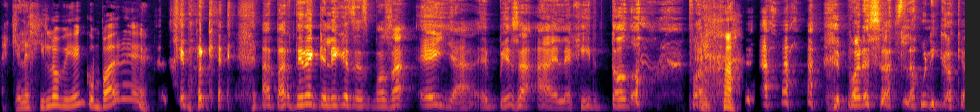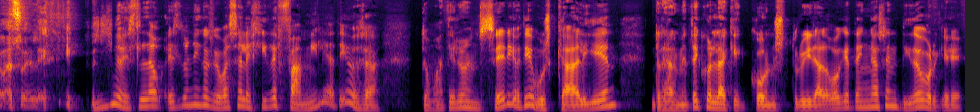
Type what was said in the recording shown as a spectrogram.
Hay que elegirlo bien, compadre. Sí, porque a partir de que eliges esposa, ella empieza a elegir todo. Por, por eso es lo único que vas a elegir. Tío, es lo, es lo único que vas a elegir de familia, tío. O sea, tómatelo en serio, tío. Busca a alguien realmente con la que construir algo que tenga sentido, porque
